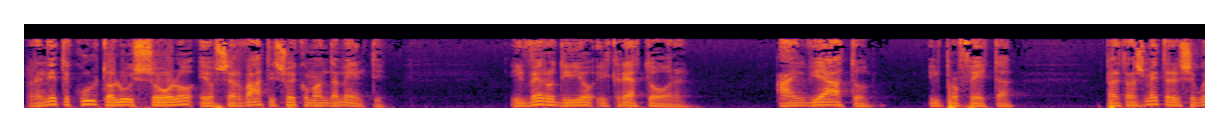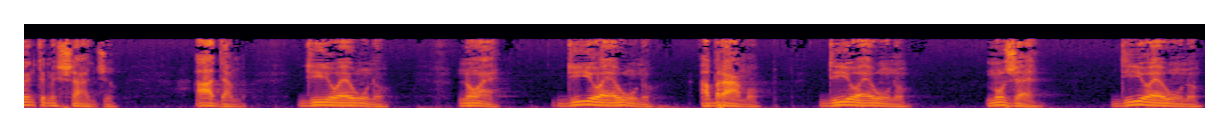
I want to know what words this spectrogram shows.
Rendete culto a Lui solo e osservate i Suoi comandamenti. Il vero Dio, il Creatore, ha inviato il profeta per trasmettere il seguente messaggio. Adam, Dio è uno. Noè, Dio è uno. Abramo, Dio è uno. Mosè, Dio è uno.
